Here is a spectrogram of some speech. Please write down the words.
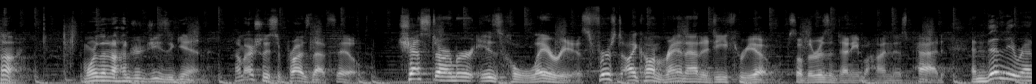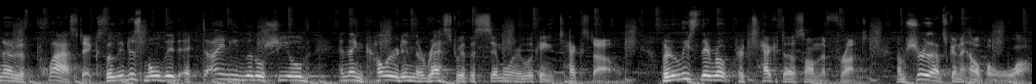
Huh, more than 100 Gs again. I'm actually surprised that failed. Chest armor is hilarious. First, Icon ran out of D3O, so there isn't any behind this pad. And then they ran out of plastic, so they just molded a tiny little shield and then colored in the rest with a similar looking textile. But at least they wrote protect us on the front. I'm sure that's gonna help a lot.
